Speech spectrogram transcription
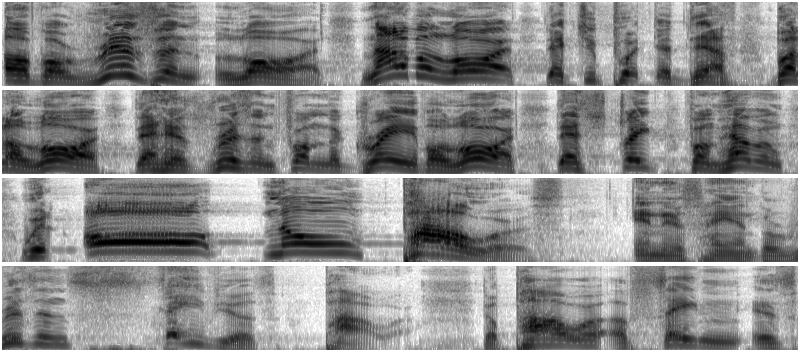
of a risen Lord. Not of a Lord that you put to death, but a Lord that has risen from the grave, a Lord that's straight from heaven with all known powers in his hand. The risen Savior's power. The power of Satan is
